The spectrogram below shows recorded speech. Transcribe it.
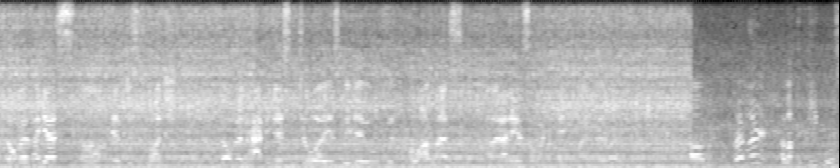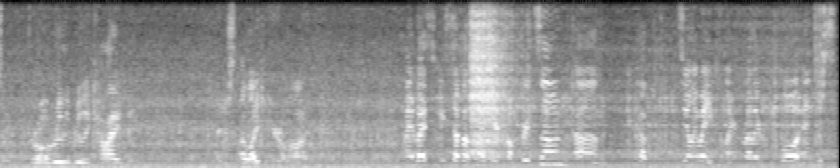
fulfillment, I guess, uh, and just as much fulfillment, happiness, and joy as we do with a lot less. Uh, I think that's something I can take from my life. Um, what I learned about the people is like they're all really, really kind, and I just I like it here a lot. My advice would be step outside your comfort zone. Um, have, it's the only way you can learn from other people and just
